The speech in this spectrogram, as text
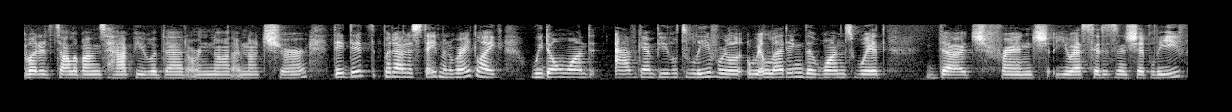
whether the Taliban is happy with that or not, I'm not sure. They did put out a statement, right? Like we don't want Afghan people to leave. We're we're letting the ones with Dutch, French, U.S. citizenship leave,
